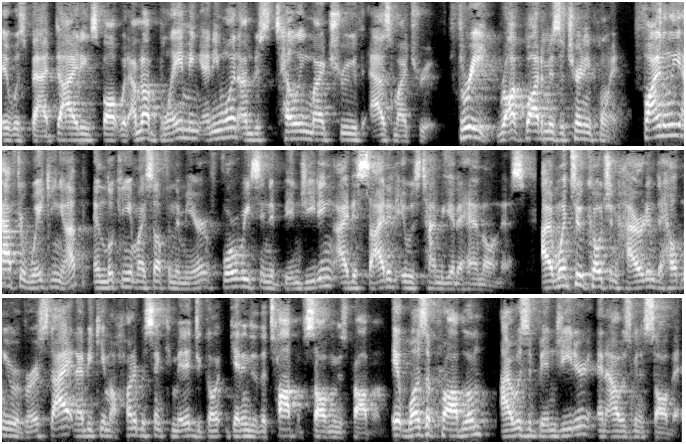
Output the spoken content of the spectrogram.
It was bad dieting's fault. I'm not blaming anyone. I'm just telling my truth as my truth. Three, rock bottom is a turning point. Finally, after waking up and looking at myself in the mirror, four weeks into binge eating, I decided it was time to get a handle on this. I went to a coach and hired him to help me reverse diet, and I became 100% committed to go, getting to the top of solving this problem. It was a problem. I was a binge eater, and I was going to solve it.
